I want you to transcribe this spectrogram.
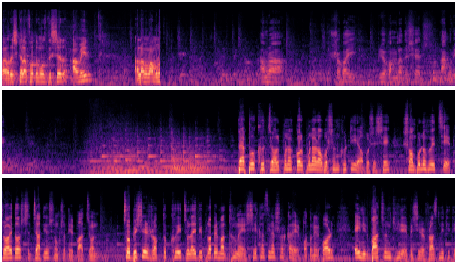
বাংলাদেশ খেলাফত মজলিসের আমির আল্লামা মামুন আমরা সবাই প্রিয় বাংলাদেশের নাগরিক। ব্যাপক জল্পনা কল্পনার অবসান ঘটিয়ে অবশেষে সম্পন্ন হয়েছে ত্রয়োদশ জাতীয় সংসদ নির্বাচন। চব্বিশের রক্তক্ষয়ী জুলাই বিপ্লবের মাধ্যমে শেখ হাসিনা সরকারের পতনের পর এই নির্বাচন ঘিরে দেশের রাজনীতিতে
